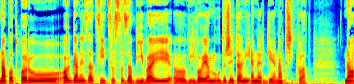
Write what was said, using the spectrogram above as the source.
na podporu organizací, co se zabývají eh, vývojem udržitelné energie například. No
